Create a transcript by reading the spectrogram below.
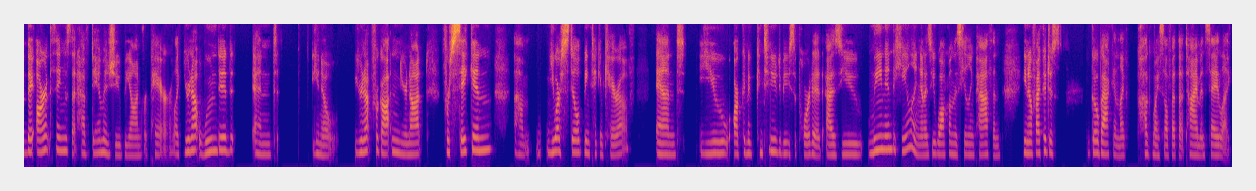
they aren't things that have damaged you beyond repair like you're not wounded and you know you're not forgotten you're not forsaken um, you are still being taken care of and you are going to continue to be supported as you lean into healing and as you walk on this healing path. And you know if i could just go back and like hug myself at that time and say like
